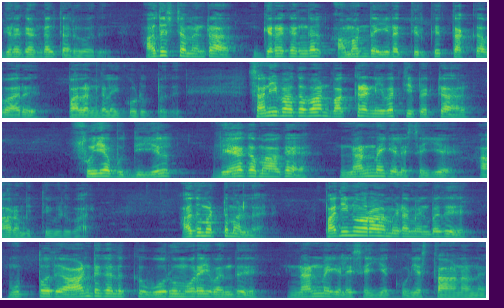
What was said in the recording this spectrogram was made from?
கிரகங்கள் தருவது. அதிர்ஷ்டம் என்றால் கிரகங்கள் அமர்ந்த இடத்திற்கு தக்கவாறு பலன்களை கொடுப்பது. சனி பகவான் வக்ர நிவர்த்தி பெற்றால் சுய புத்தியில் வேகமாக நன்மைகளை செய்ய ஆரம்பித்து விடுவார். அது மட்டுமல்ல பதினோராம் இடம் என்பது முப்பது ஆண்டுகளுக்கு ஒரு முறை வந்து நன்மைகளை செய்யக்கூடிய ஸ்தானம்னு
